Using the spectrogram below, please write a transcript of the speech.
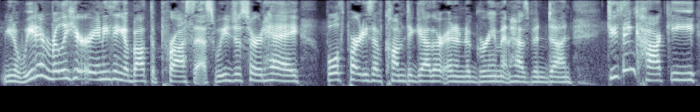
you know, we didn't really hear anything about the process. We just heard, hey, both parties have come together and an agreement has been done. Do you think hockey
